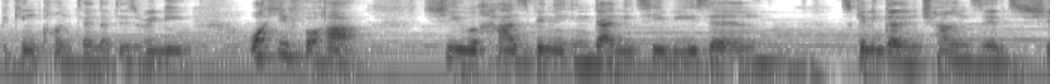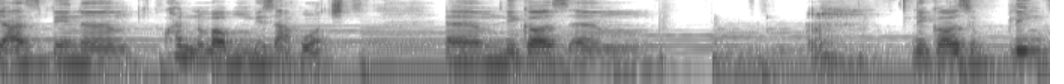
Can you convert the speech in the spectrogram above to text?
picking content that is really working for her. She has been in NdaniTV's and Skinny Girl in Transit. She has been um, quite a number of movies I've watched. Um, um, Lagos, Blink,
